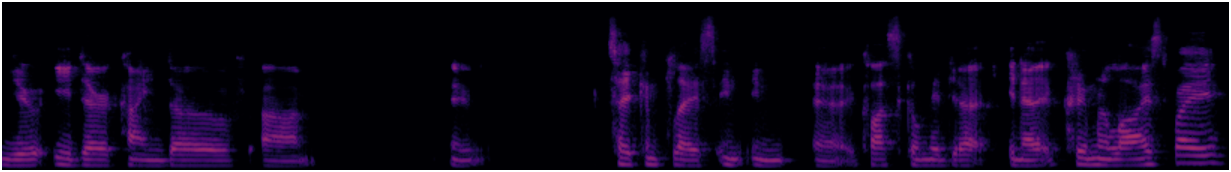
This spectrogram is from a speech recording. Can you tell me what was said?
you either kind of um, taken place in in uh, classical media in a criminalized way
